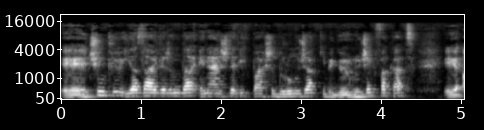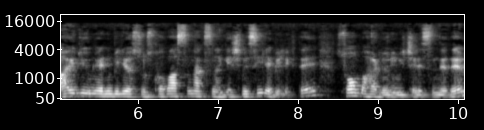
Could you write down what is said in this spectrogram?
E, çünkü yaz aylarında enerjiler ilk başta durulacak gibi görünecek fakat e, ay düğümlerinin biliyorsunuz kova aksına geçmesiyle birlikte sonbahar dönemi içerisinde de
